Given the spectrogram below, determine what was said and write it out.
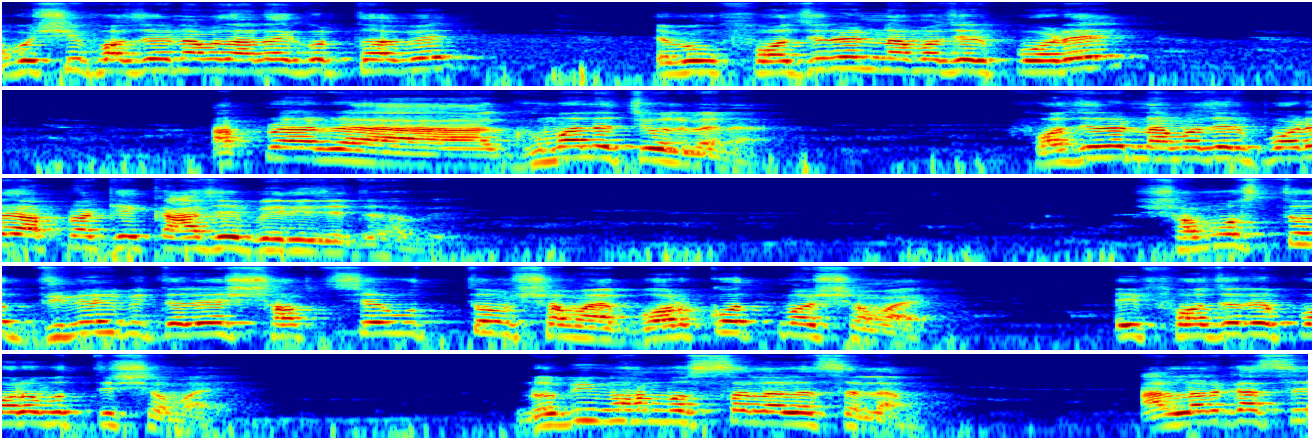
অবশ্যই ফজরের নামাজ আদায় করতে হবে এবং ফজরের নামাজের পরে আপনার ঘুমালে চলবে না। ফজরের নামাজের পরে আপনাকে কাজে বেরিয়ে যেতে হবে। সমস্ত দিনের ভিতরে সবচেয়ে উত্তম সময়, বরকতময় সময়, এই ফজরের পরবর্তী সময়। নবী মোহাম্মদ সাল্লাহ সাল্লাম আল্লাহর কাছে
